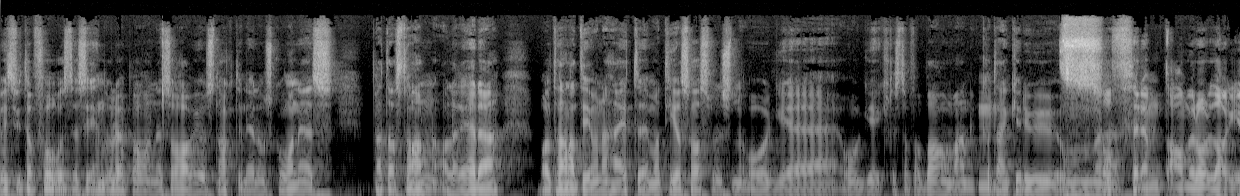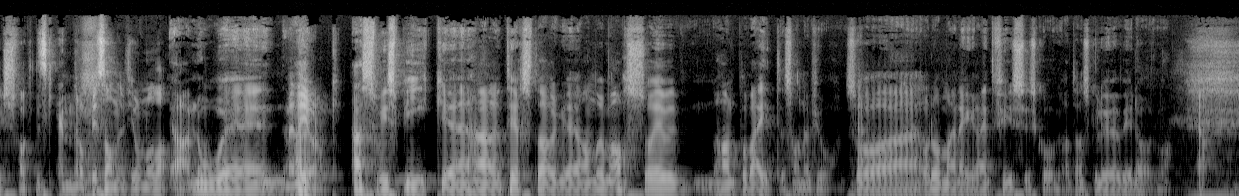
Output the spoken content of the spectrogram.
Hvis vi tar for oss disse indreløperne, så har vi jo snakket en del om Skånes, Petter Strand allerede. Og Alternativene heter Mathias Rasmussen og eh, og Kristoffer Barmen. Hva tenker du om Så eh, fremt Amir Ordagic faktisk ender opp i Sandefjord nå, da. ja, nå, eh, Men det gjør nok. As we speak eh, her tirsdag eh, 2. mars, så er han på vei til Sandefjord. Så, ja. og da mener jeg rent fysisk òg, at han skulle øve i dag. Og, og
